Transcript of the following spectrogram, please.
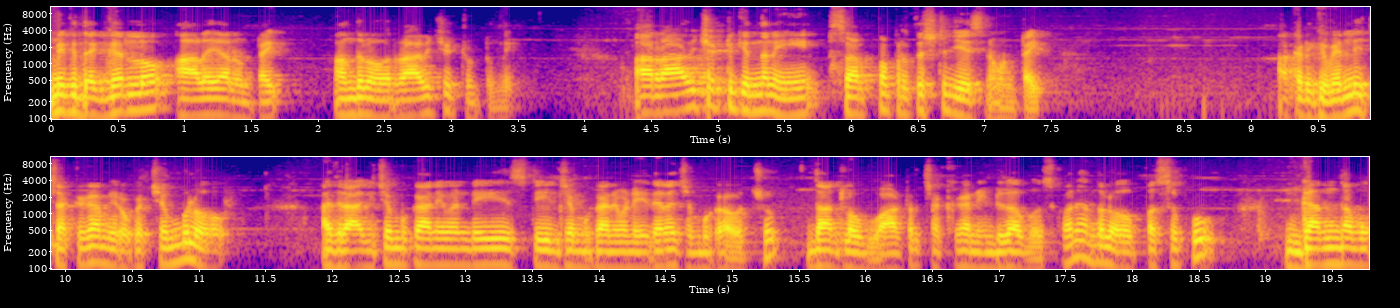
మీకు దగ్గరలో ఆలయాలు ఉంటాయి అందులో రావి చెట్టు ఉంటుంది. ఆ రావి చెట్టు కిందని సర్ప ప్రతిష్ఠ చేసిన ఉంటాయి. అక్కడికి వెళ్ళి చక్కగా మీరు ఒక చెంబులో అది రాగి చెంబు కానివ్వండి స్టీల్ చెంబు కానివ్వండి ఏదైనా చెంబు కావచ్చు దాంట్లో వాటర్ చక్కగా నిండుగా పోసుకొని అందులో పసుపు గంధము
